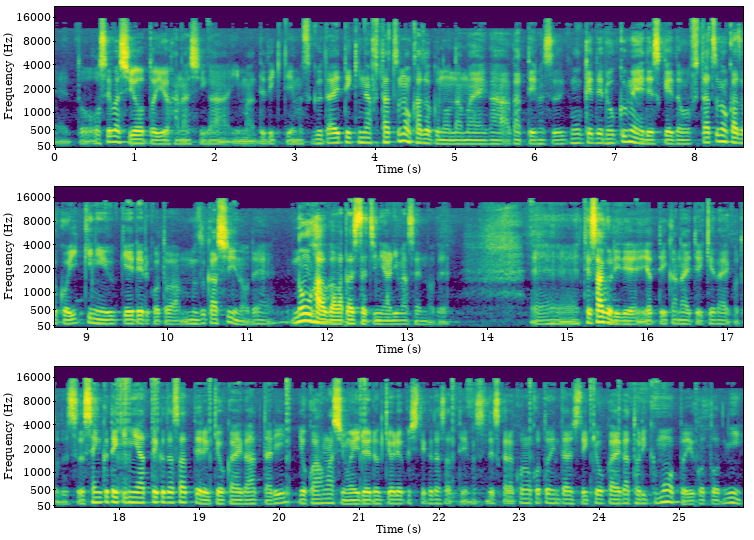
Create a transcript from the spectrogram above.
えーと、お世話しようという話が今出てきています具体的な2つの家族の名前が上がっています合計で6名ですけれども2つの家族を一気に受け入れることは難しいのでノウハウが私たちにありませんので。え、手探りでやっていかないといけないことです。先駆的にやってくださっている教会があったり横浜市もいろいろ協力してくださっています。ですからこのことに対して教会が取り組もうということに、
